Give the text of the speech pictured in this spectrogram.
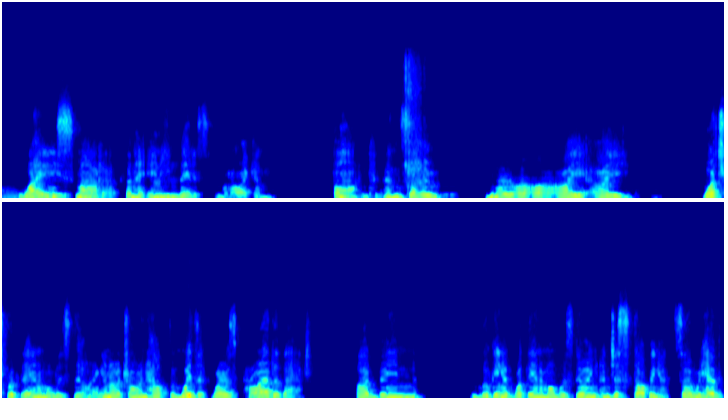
way smarter than any mm-hmm. medicine that I can find. And so, you know, I, I, I watch what the animal is doing and I try and help them with it. Whereas prior to that, I'd been looking at what the animal was doing and just stopping it. So we have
